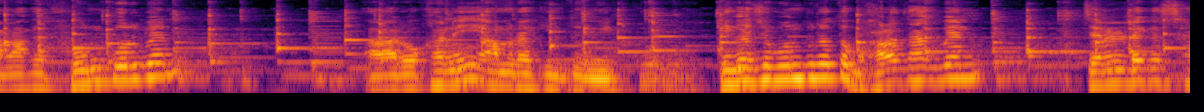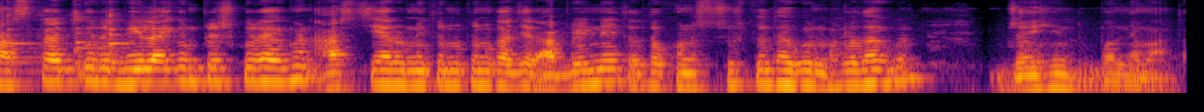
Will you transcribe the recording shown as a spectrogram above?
আমাকে ফোন করবেন, আর ওখানেই আমরা কিন্তু মিট করব, ঠিক আছে বন্ধুরা? তো ভালো থাকবেন, চ্যানেলটাকে সাবস্ক্রাইব করে বেল আইকন প্রেস করে রাখবেন। আসছি আরও নতুন নতুন কাজের আপডেট নিয়ে, ততক্ষণ সুস্থ থাকবেন ভালো থাকবেন। জয় হিন্দ, বন্দে মাতা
